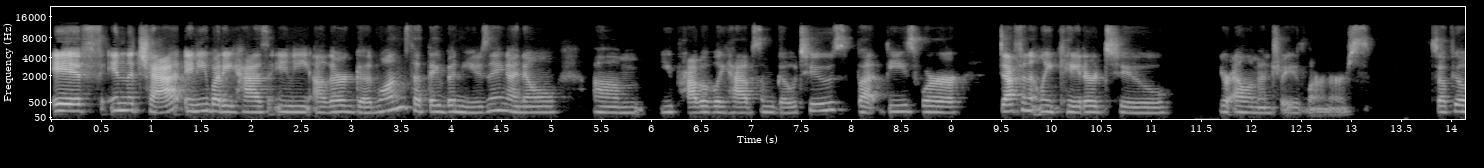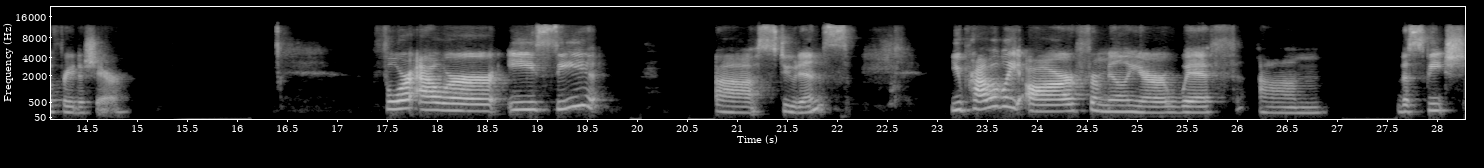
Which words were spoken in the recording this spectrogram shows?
If in the chat anybody has any other good ones that they've been using, I know um, you probably have some go tos, but these were definitely catered to your elementary learners. So feel free to share. For our EC uh, students, you probably are familiar with um, the speech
